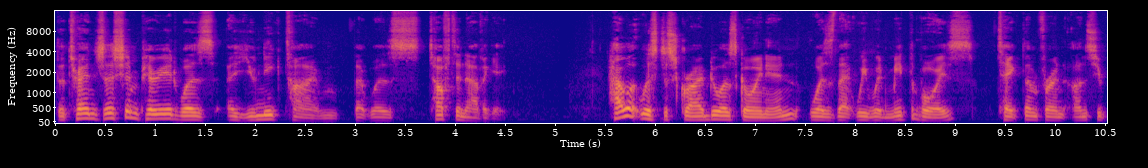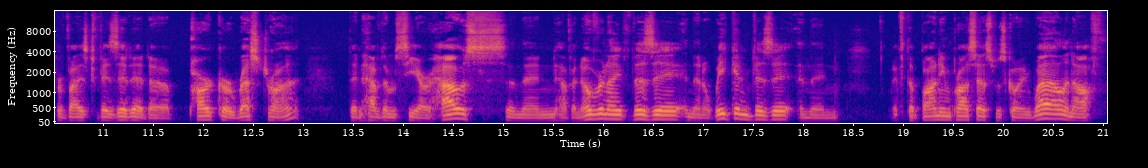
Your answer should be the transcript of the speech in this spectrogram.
The transition period was a unique time that was tough to navigate. How it was described to us going in was that we would meet the boys, take them for an unsupervised visit at a park or restaurant, then have them see our house, and then have an overnight visit, and then a weekend visit, and then if the bonding process was going well and off,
